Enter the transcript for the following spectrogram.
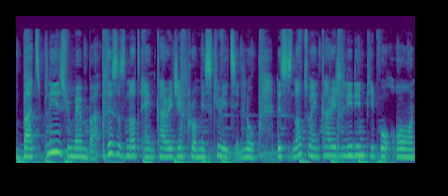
But please remember, this is not encouraging promiscuity. No, this is not to encourage leading people on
